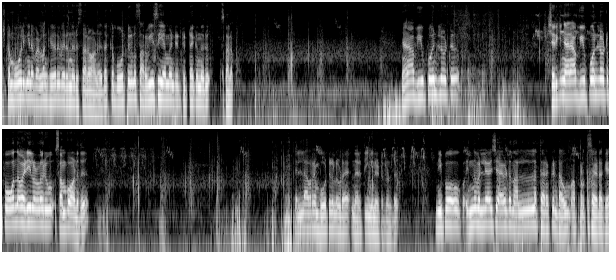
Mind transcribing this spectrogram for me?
ഇഷ്ടംപോലെ ഇങ്ങനെ വെള്ളം കയറി വരുന്ന ഒരു സ്ഥലമാണ്. ഇതൊക്കെ ബോട്ടുകൾ സർവീസ് ചെയ്യാൻ വേണ്ടിയിട്ട് ഇട്ടേക്കുന്ന ഒരു സ്ഥലം. ഞാൻ ആ വ്യൂ പോയിന്റിലോട്ട് ശരിക്കും ഞാൻ ആ വ്യൂ പോയിന്റിലോട്ട് പോകുന്ന വഴിയിലുള്ളൊരു സംഭവമാണിത്. എല്ലാവരുടെയും ബോട്ടുകൾ ഇവിടെ നിരത്തി ഇങ്ങനെ ഇട്ടിട്ടുണ്ട്. ഇനിയിപ്പോൾ ഇന്ന് വെള്ളിയാഴ്ച ആയതുകൊണ്ട് നല്ല തിരക്കുണ്ടാവും അപ്പുറത്തെ സൈഡൊക്കെ.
